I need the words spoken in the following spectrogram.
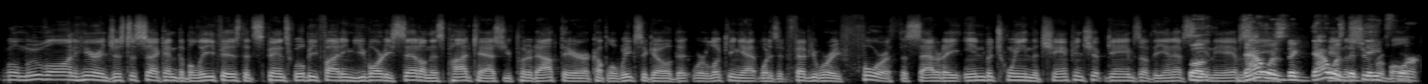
We'll move on here in just a second. The belief is that Spence will be fighting. You've already said on this podcast, you put it out there a couple of weeks ago that we're looking at what is it, February 4th, the Saturday in between the championship games of the NFC well, and the AFC. That was the that was the, the Super Bowl. For,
